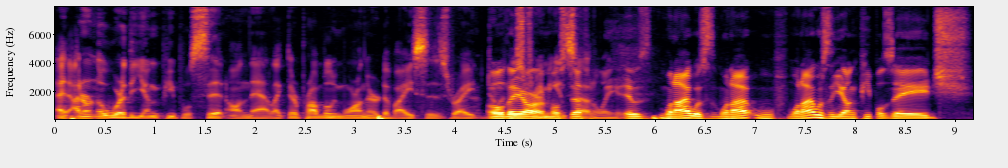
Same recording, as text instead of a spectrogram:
I, I don't know where the young people sit on that like they're probably more on their devices right Oh, doing the they are most definitely. It was when I was when I when I was the young people's age.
